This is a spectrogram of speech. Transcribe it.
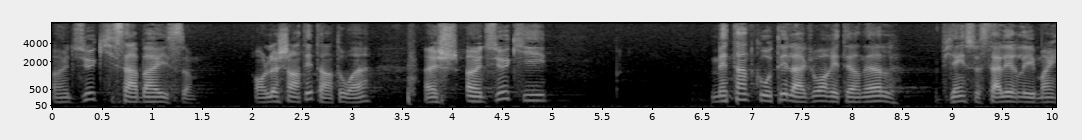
Un Dieu qui s'abaisse. On l'a chanté tantôt, hein? Un, Dieu qui, mettant de côté la gloire éternelle, vient se salir les mains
